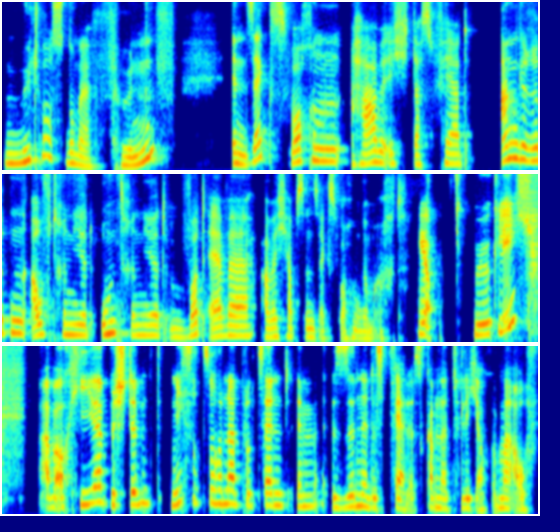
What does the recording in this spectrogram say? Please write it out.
Mythos Nummer 5. In sechs Wochen habe ich das Pferd angeritten, auftrainiert, umtrainiert, whatever, aber ich habe es in sechs Wochen gemacht. Ja, möglich. Aber auch hier bestimmt nicht so zu 100 Prozent im Sinne des Pferdes. Kommt natürlich auch immer auf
